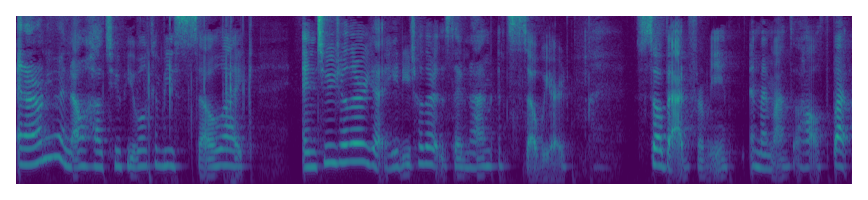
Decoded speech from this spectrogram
And I don't even know how two people can be so like into each other yet hate each other at the same time. It's so weird. So bad for me and my mental health. But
